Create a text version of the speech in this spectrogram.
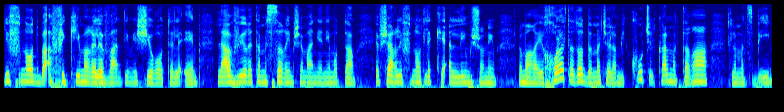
לפנות באפיקים הרלוונטיים ישירות אליהם, להעביר את המסרים שמעניינים אותם. אפשר לפנות לקהלים שונים. כלומר, היכולת הזאת באמת של המיקוד של קהל מטרה, של המצביעים.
